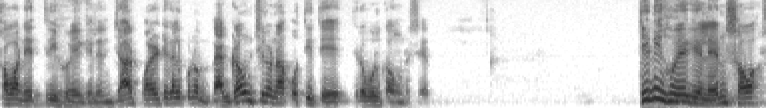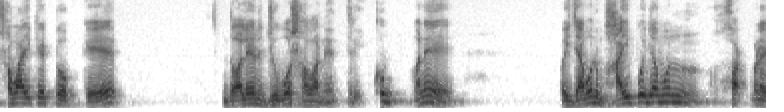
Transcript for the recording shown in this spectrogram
সভানেত্রী হয়ে গেলেন, যার পলিটিক্যাল কোনো ব্যাকগ্রাউন্ড ছিল না অতীতে তৃণমূল কংগ্রেসের। তিনি হয়ে গেলেন সবাইকে টপকে দলের যুব সভানেত্রী খুব মানে ওই যেমন ভাইপো যেমন মানে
